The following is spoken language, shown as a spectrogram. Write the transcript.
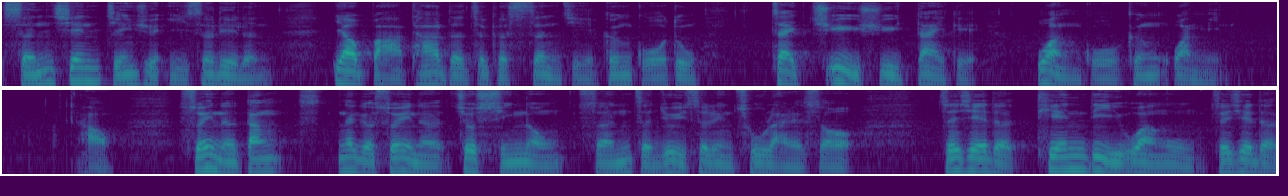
神先拣选以色列人。要把他的这个圣洁跟国度，再继续带给万国跟万民。好，所以呢，当那个，所以呢，就形容神拯救以色列出来的时候，这些的天地万物，这些的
